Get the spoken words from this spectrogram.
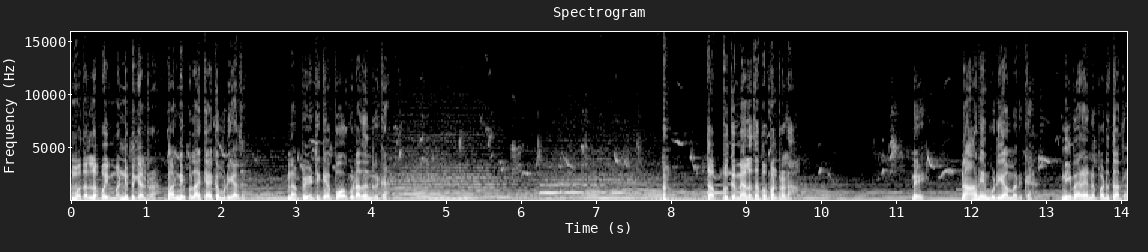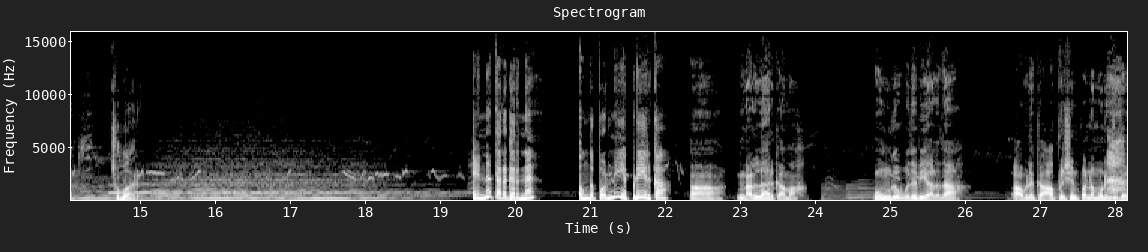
முதல்ல போய் மன்னிப்பு கேள்றா மன்னிப்புலாம் கேட்க முடியாது. நான் வீட்டுக்கே போக கூடாதுன்னு இருக்கேன். தப்புக்கு மேல தப்பு பண்றடா. டேய் நானே முடியாம இருக்கேன். நீ வேற என்ன படுத்தாத. சும்மா இரு. என்ன தரகர்ன? உங்க பொண்ணு எப்படி இருக்கா? ஆ நல்லா இருக்காமா உங்க உதவியால தான் அவளுக்கு ஆபரேஷன் பண்ண முடிஞ்சது.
